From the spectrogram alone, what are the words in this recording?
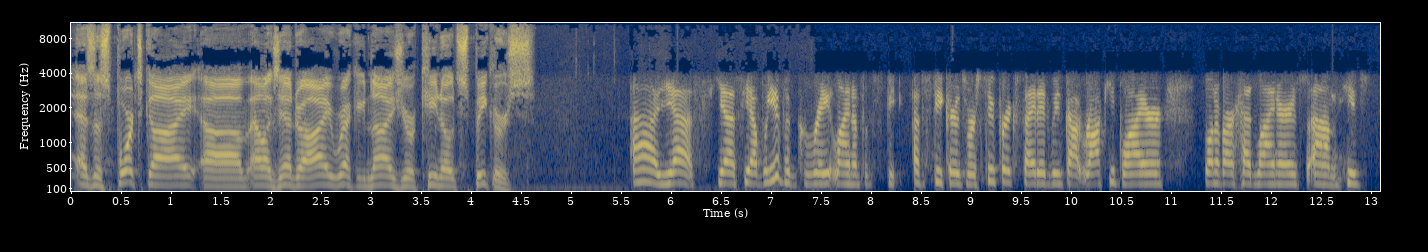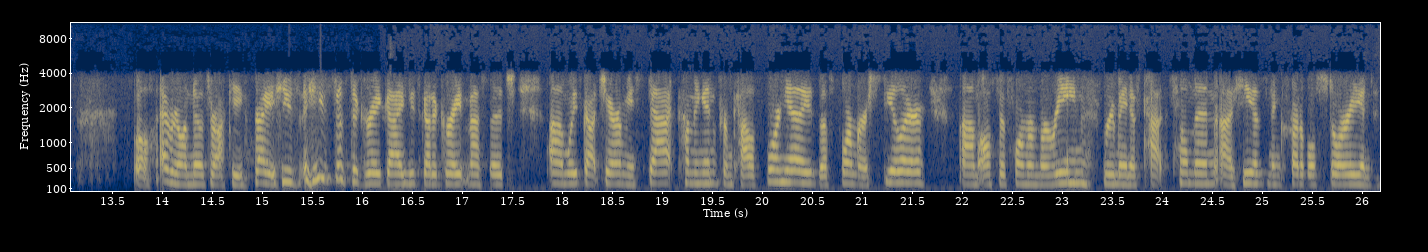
as a sports guy, um, Alexandra, I recognize your keynote speakers. Ah, yes, yes, yeah. We have a great lineup of, spe- of speakers. We're super excited. We've got Rocky Bleier, one of our headliners. Um, he's well, everyone knows Rocky, right? He's he's just a great guy. He's got a great message. Um, we've got Jeremy Staat coming in from California. He's a former Steeler, um, also former Marine, roommate of Pat Tillman. Uh, he has an incredible story and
